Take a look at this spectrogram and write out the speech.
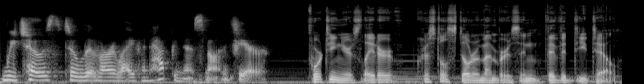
we chose to live our life in happiness, not in fear. 14 years later, Crystal still remembers in vivid detail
